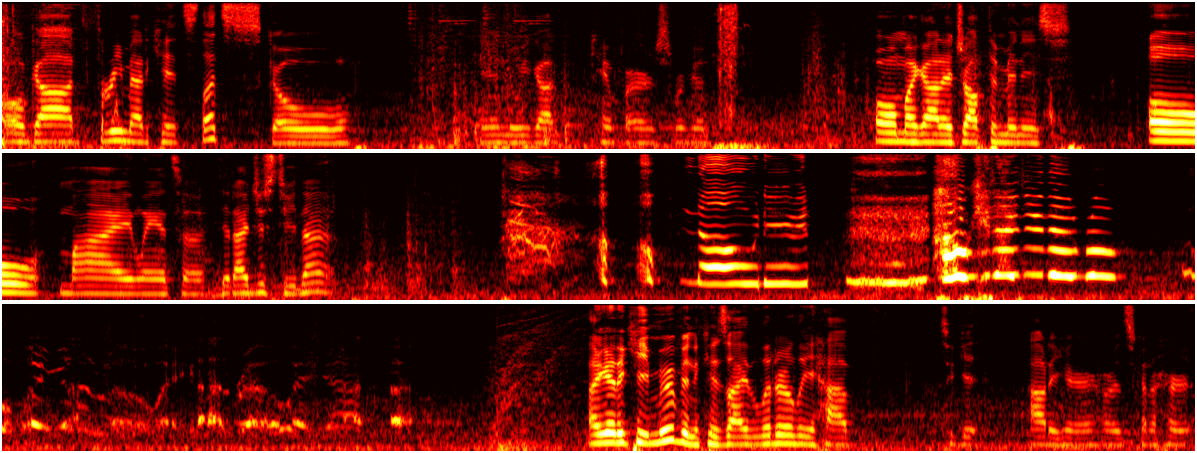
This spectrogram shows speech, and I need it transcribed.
Oh god, three med kits. Let's go. And we got campfires. We're good. Oh my god, I dropped the minis. Oh my Lanta. Did I just do that? oh no, dude. How can I do that, bro? Oh my god, bro. Oh my god, bro. Oh my god, bro. I gotta keep moving because I literally have to get out of here or it's gonna hurt.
